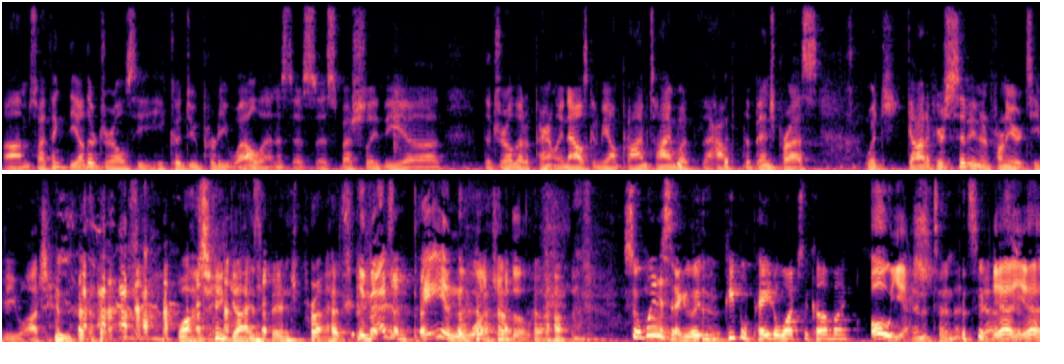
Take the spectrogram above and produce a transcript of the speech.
Um, so I think the other drills he, he could do pretty well in, es- es- especially the uh, the drill that apparently now is going to be on prime time with the, the bench press. Which God, if you're sitting in front of your TV watching watching guys bench press, Imagine paying to watch it though. So wait a second. People pay to watch the combine? Oh yes, in attendance, yeah, Yeah, yeah.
